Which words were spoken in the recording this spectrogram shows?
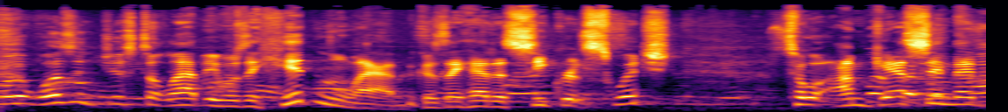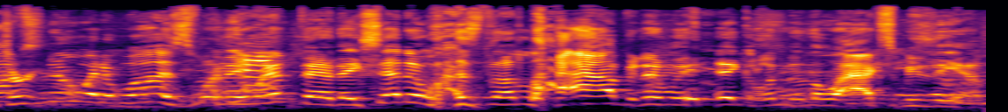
Well, it wasn't just a lab; it was a hidden lab because they had a secret switch. So I'm guessing the that cops dur- knew what it was when they went there. They said it was the lab, and then we they go into the wax museum.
